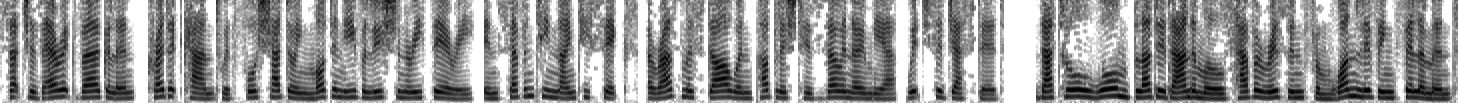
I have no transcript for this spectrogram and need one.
such as Eric Voegelin, credit Kant with foreshadowing modern evolutionary theory. In 1796, Erasmus Darwin published his Zoonomia, which suggested that all warm-blooded animals have arisen from one living filament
